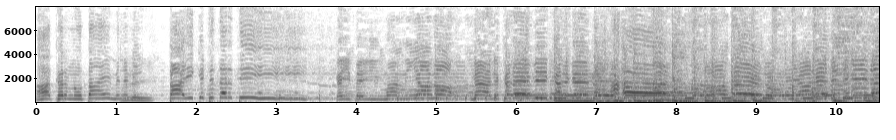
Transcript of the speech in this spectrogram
ਆਖਰ ਨੂੰ ਤਾਂ ਹੀ ਮਿਲਣੀ ਢਾਈ ਗਿੱਠ ਦਰਦੀ। ਕਈ ਬੇਈਮਾਨੀਆਂ ਨਾਲ ਮੈਲ ਖੜੇ ਵੀ ਕਰ ਗਏ ਨੇ। ਆਹੇ ਦੁਨੀਆ ਨੇ ਜ਼ਿੰਦਗੀ ਦੇ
